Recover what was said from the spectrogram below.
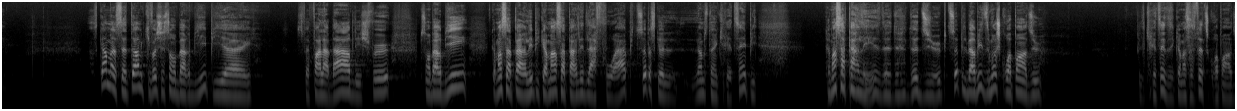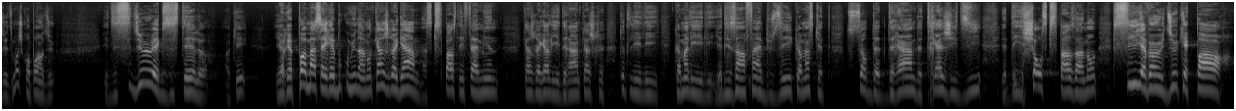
C'est comme cet homme qui va chez son barbier, puis euh, il se fait faire la barbe, les cheveux, puis son barbier, commence à parler, puis commence à parler de la foi, puis tout ça, parce que l'homme, c'est un chrétien, puis commence à parler de, Dieu, puis tout ça. Puis le barbier dit, moi, je ne crois pas en Dieu. Puis le chrétien dit, comment ça se fait, tu ne crois pas en Dieu? Il dit, moi, je ne crois pas en Dieu. Il dit, si Dieu existait, là, OK, il y aurait pas mal, ça irait beaucoup mieux dans le monde. Quand je regarde ce qui se passe, les famines, quand je regarde les drames, quand je toutes les, comment il y a des enfants abusés, comment est-ce y a toutes sortes de drames, de tragédies, il y a des choses qui se passent dans le monde. S'il y avait un Dieu quelque part,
